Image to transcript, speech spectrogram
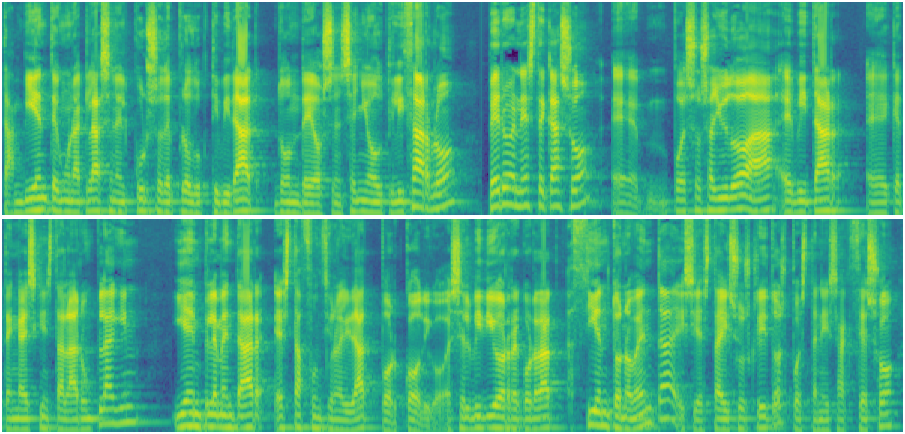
también tengo una clase en el curso de productividad donde os enseño a utilizarlo, pero en este caso, eh, pues os ayudo a evitar eh, que tengáis que instalar un plugin y a implementar esta funcionalidad por código. Es el vídeo, recordad, 190 y si estáis suscritos, pues tenéis acceso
